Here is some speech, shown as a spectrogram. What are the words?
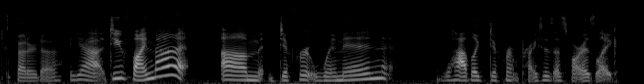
it's better to. Yeah. Do you find that um, different women will have like different prices as far as like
